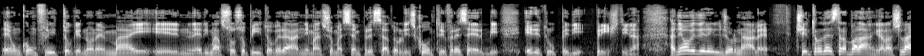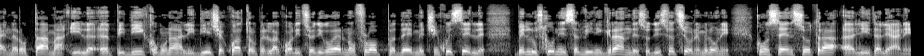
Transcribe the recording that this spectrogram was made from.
è un conflitto che non è mai eh, è rimasto sopito per anni ma insomma è sempre stato lì, scontri fra i serbi e le truppe di Pristina. Andiamo a vedere il giornale, centrodestra Valanga, la Schlein rottama il eh, PD, comunali 10 a 4 per la coalizione di governo, flop Dem e 5 Stelle, Berlusconi e Salvini grande soddisfazione, Meloni consenso tra eh, gli italiani.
